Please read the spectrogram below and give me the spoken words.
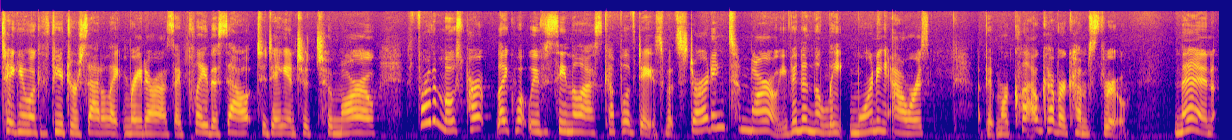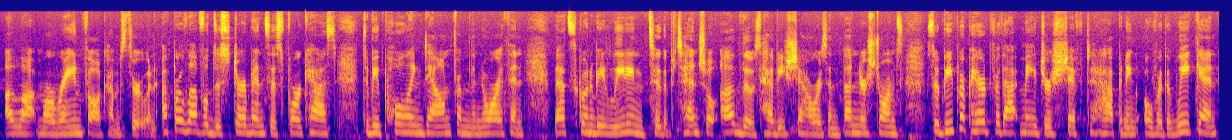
taking a look at the future satellite and radar as I play this out today into tomorrow, for the most part, like what we've seen the last couple of days. But starting tomorrow, even in the late morning hours, a bit more cloud cover comes through. Then a lot more rainfall comes through. An upper level disturbance is forecast to be pulling down from the north, and that's going to be leading to the potential of those heavy showers and thunderstorms. So be prepared for that major shift happening over the weekend.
